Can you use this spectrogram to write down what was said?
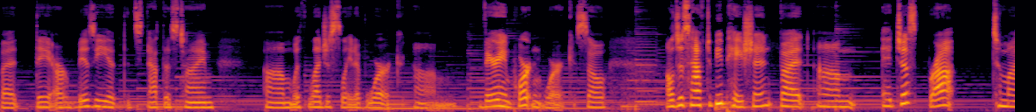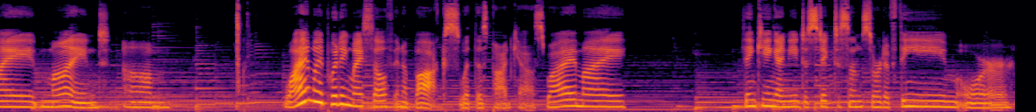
but they are busy at this, at this time um, with legislative work, um, very important work. So I'll just have to be patient, but um, it just brought to my mind um, why am I putting myself in a box with this podcast? Why am I thinking I need to stick to some sort of theme or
